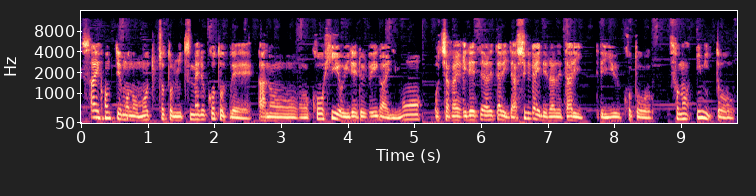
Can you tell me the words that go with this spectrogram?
サイフォンっていうものをもうちょっと見つめることで、あの、コーヒーを入れる以外にも、お茶が入れられたり、出汁が入れられたりっていうことを、その意味と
